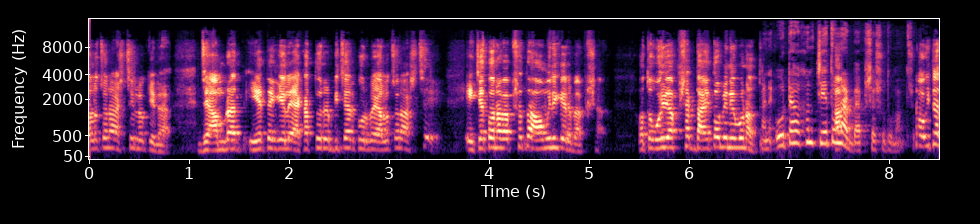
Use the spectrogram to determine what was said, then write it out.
আলোচনা আসছিল কিনা? যে আমরা ইয়েতে গেলে একাত্তরের বিচার করবে আলোচনা আসছে? এই চেতনা ব্যবসা তো আওয়ামী লীগের ব্যবসা। অত ওই ব্যবসার দায়িত্ব আমি নেব না মানে ওটা এখন চেতনার ব্যবসা শুধুমাত্র। ওইটা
